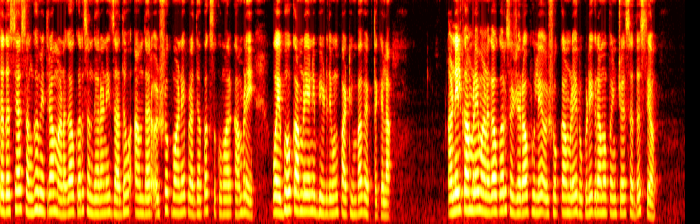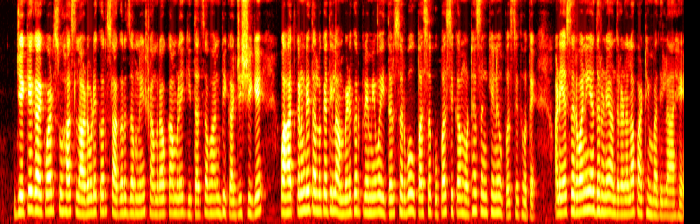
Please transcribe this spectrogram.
सदस्या संघमित्रा माणगावकर संध्याराणी जाधव आमदार अशोक माने प्राध्यापक सुकुमार कांबळे वैभव कांबळे यांनी भेट देऊन पाठिंबा व्यक्त केला. अनिल कांबळे माणगावकर सजराव फुले अशोक कांबळे रुकडे ग्रामपंचायत सदस्य जे के गायकवाड सुहास लाडवडेकर सागर जमणे शामराव कांबळे गीता चव्हाण भिकाजी शिगे हातकणंगले तालुक्यातील आंबेडकर प्रेमी व इतर सर्व उपासक उपासिका मोठ्या संख्येने उपस्थित होते आणि या सर्वांनी या धरणे आंदोलनाला पाठिंबा दिला आहे.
